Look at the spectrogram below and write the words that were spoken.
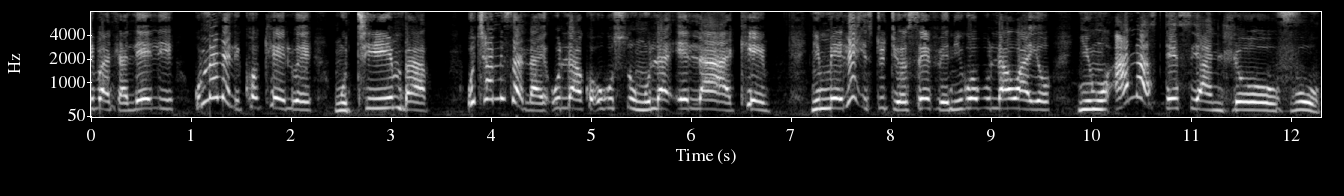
ibandla leli kumele likhokhelwe nguthimba uchamisa laye ulakho ukusungula elakhe ngimele istudio 7 ikobulawayo ngingu-anastasia ndlovu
